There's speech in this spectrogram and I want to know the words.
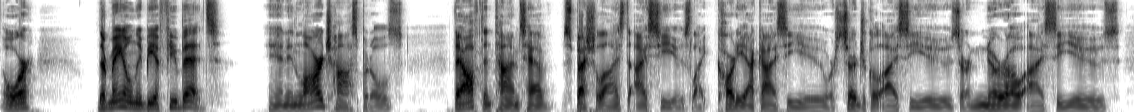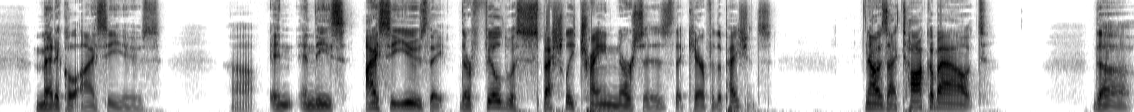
or there may only be a few beds. And in large hospitals, they oftentimes have specialized ICUs like cardiac ICU or surgical ICUs or neuro ICUs, medical ICUs. Uh, in, in these ICUs, they, they're filled with specially trained nurses that care for the patients. Now, as I talk about the,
